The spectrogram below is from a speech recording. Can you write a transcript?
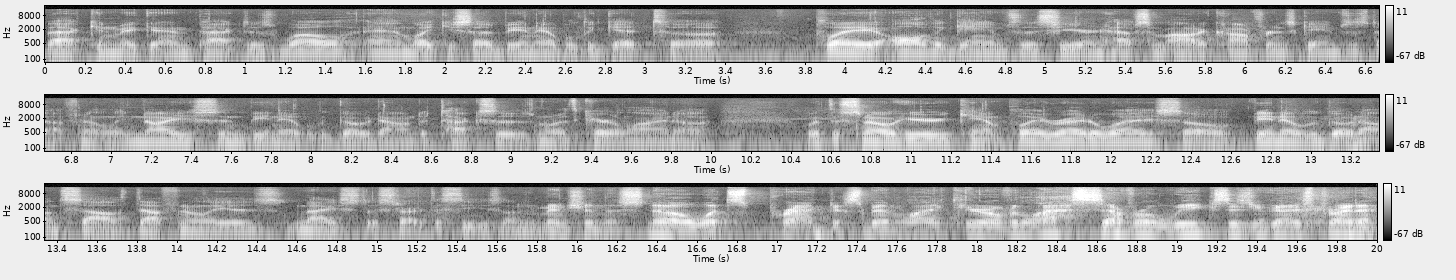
that can make an impact as well. And like you said, being able to get to play all the games this year and have some out of conference games is definitely nice. And being able to go down to Texas, North Carolina, with the snow here, you can't play right away. So being able to go down south definitely is nice to start the season. You mentioned the snow. What's practice been like here over the last several weeks as you guys try to,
